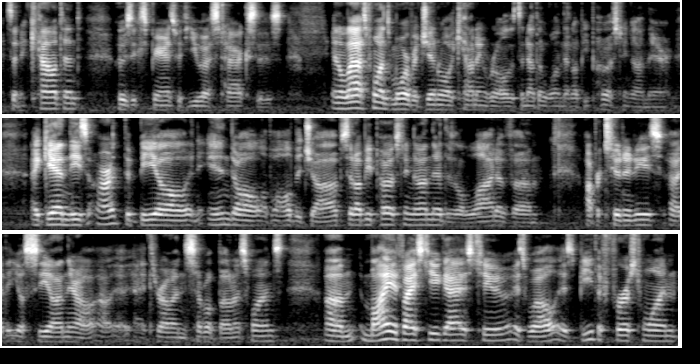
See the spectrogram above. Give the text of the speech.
it's an accountant who's experienced with U.S. taxes. And the last one's more of a general accounting role. There's another one that I'll be posting on there. Again, these aren't the be all and end all of all the jobs that I'll be posting on there. There's a lot of um, opportunities uh, that you'll see on there. I'll, I'll, i throw in several bonus ones. Um, my advice to you guys too, as well, is be the first one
